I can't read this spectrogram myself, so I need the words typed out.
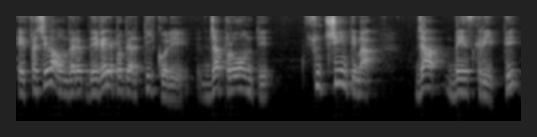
e faceva ver- dei veri e propri articoli già pronti, succinti ma già ben scritti,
